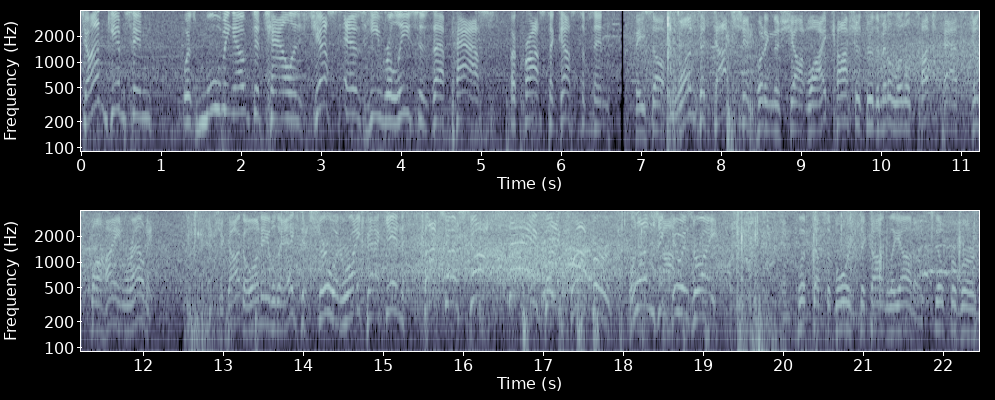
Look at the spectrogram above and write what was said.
John Gibson was moving out to challenge just as he releases that pass across to Gustafsson. Face off one to Dotchin, putting the shot wide. Kase through the middle, little touch pass just behind Rowney. And Chicago unable to exit. Sherwood right back in. Kase shot, saved by Crawford, lunging to his right. And flipped up the boards to Cogliano. Silfverberg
